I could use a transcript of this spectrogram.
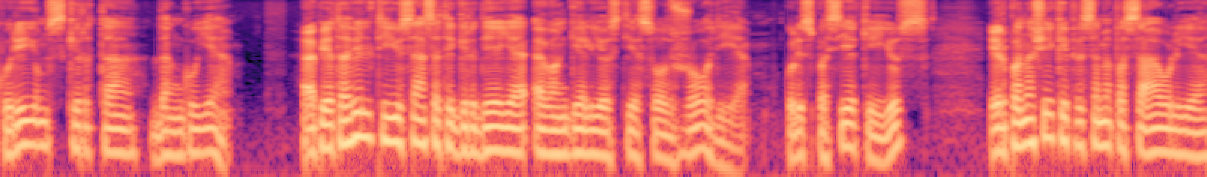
kuri jums skirta danguje. Apie tą viltį jūs esate girdėję Evangelijos tiesos žodyje, kuris pasiekė jūs ir panašiai kaip visame pasaulyje,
